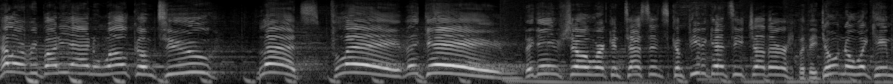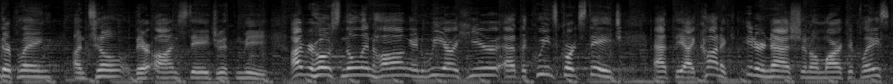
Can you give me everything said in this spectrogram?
Hello, everybody, and welcome to Let's Play the Game, the game show where contestants compete against each other, but they don't know what game they're playing until they're on stage with me. I'm your host, Nolan Hong, and we are here at the Queen's Court stage at the iconic International Market Place,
